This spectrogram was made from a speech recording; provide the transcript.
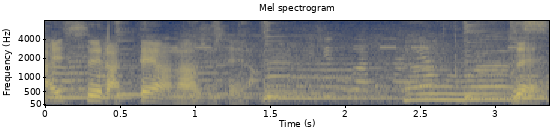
아이스 라떼 하나 주세요. 네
